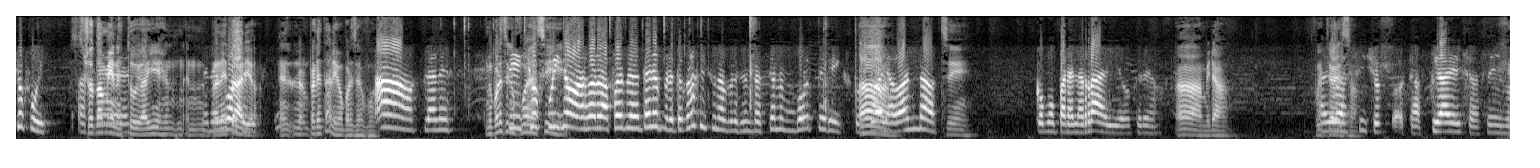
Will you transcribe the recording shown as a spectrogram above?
Yo fui. Yo también estuve ahí en, en en el Planetario. En, el Planetario me parece que fue. Ah, planes. Me parece Sí, que fue yo así. fui, no, es verdad, fue el planetario, pero te acuerdas que hice una presentación en Vorterix con Ah. toda la banda, Sí. como para la radio, creo. Ah, mirá. Fuiste Algo a eso. así, yo, o sea, fui a ella, sí, me Genial.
